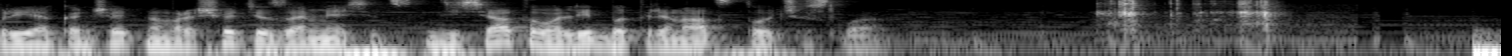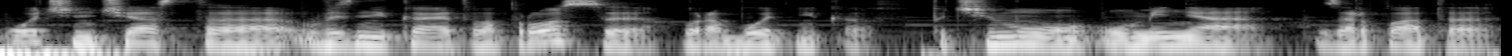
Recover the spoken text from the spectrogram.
при окончательном расчете за месяц 10 либо 13 числа очень часто возникают вопросы у работников, почему у меня зарплата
